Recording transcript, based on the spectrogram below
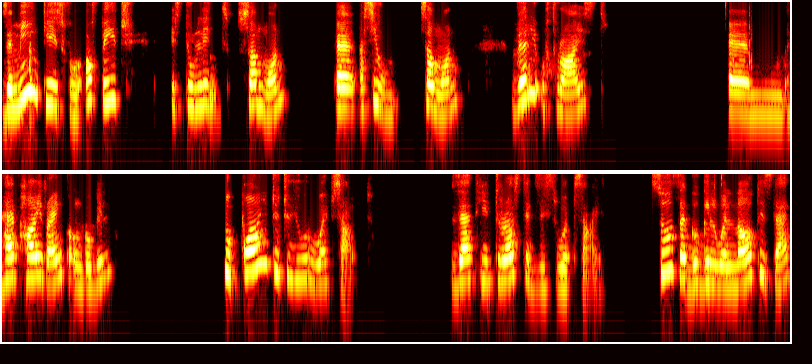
The main case for off page is to let someone, uh, assume someone very authorized, um, have high rank on Google, to point to your website that he trusted this website. So the Google will notice that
